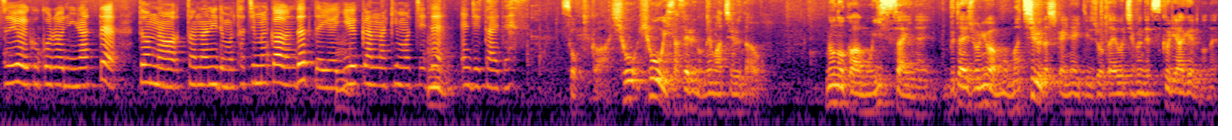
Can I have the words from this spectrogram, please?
強い心になってどんな大人にでも立ち向かうんだっていう勇敢な気持ちで演じたいです、そっか。憑憑依させるのねマチルダを。ののかはもう一切いない。舞台上にはもうマチルダしかいないという状態を自分で作り上げるのね。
